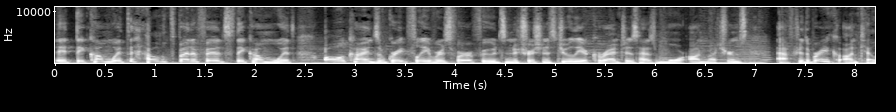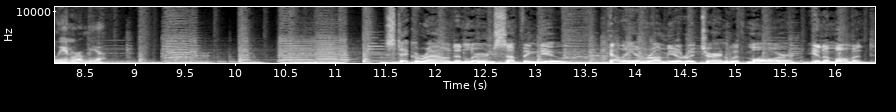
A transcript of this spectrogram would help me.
It, they come with health benefits. They come with all kinds of great flavors for our foods. Nutritionist Julia Caranches has more on mushrooms after the break on Kelly and Ramya. Stick around and learn something new. Kelly and Ramya return with more in a moment.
